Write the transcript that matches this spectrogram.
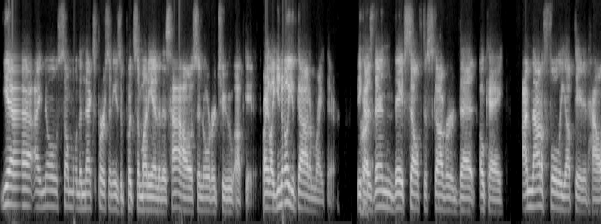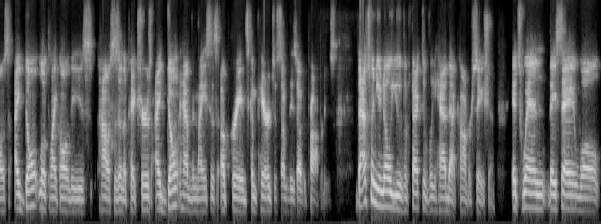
yeah i know someone the next person needs to put some money into this house in order to update it right? Like you know you've got them right there. Because right. then they've self-discovered that okay i'm not a fully updated house. I don't look like all these houses in the pictures. I don't have the nicest upgrades compared to some of these other properties. That's when you know you've effectively had that conversation. It's when they say well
